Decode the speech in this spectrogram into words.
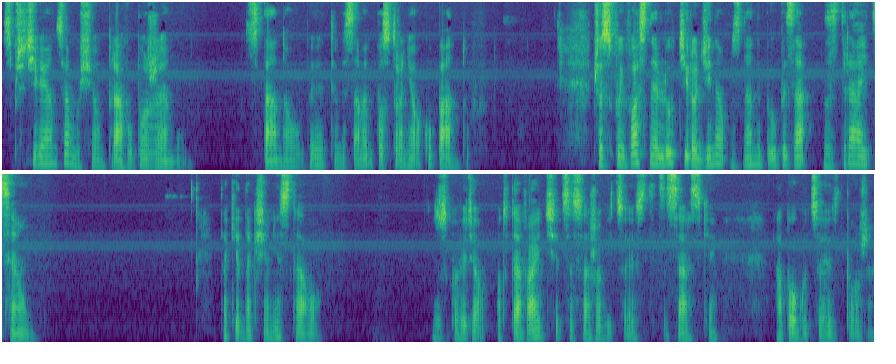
sprzeciwiającemu się prawu Bożemu. Stanąłby tym samym po stronie okupantów. Przez swój własny lud i rodzinę uznany byłby za zdrajcę. Tak jednak się nie stało. Jezus powiedział: Oddawajcie cesarzowi, co jest cesarskie, a Bogu, co jest Boże.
